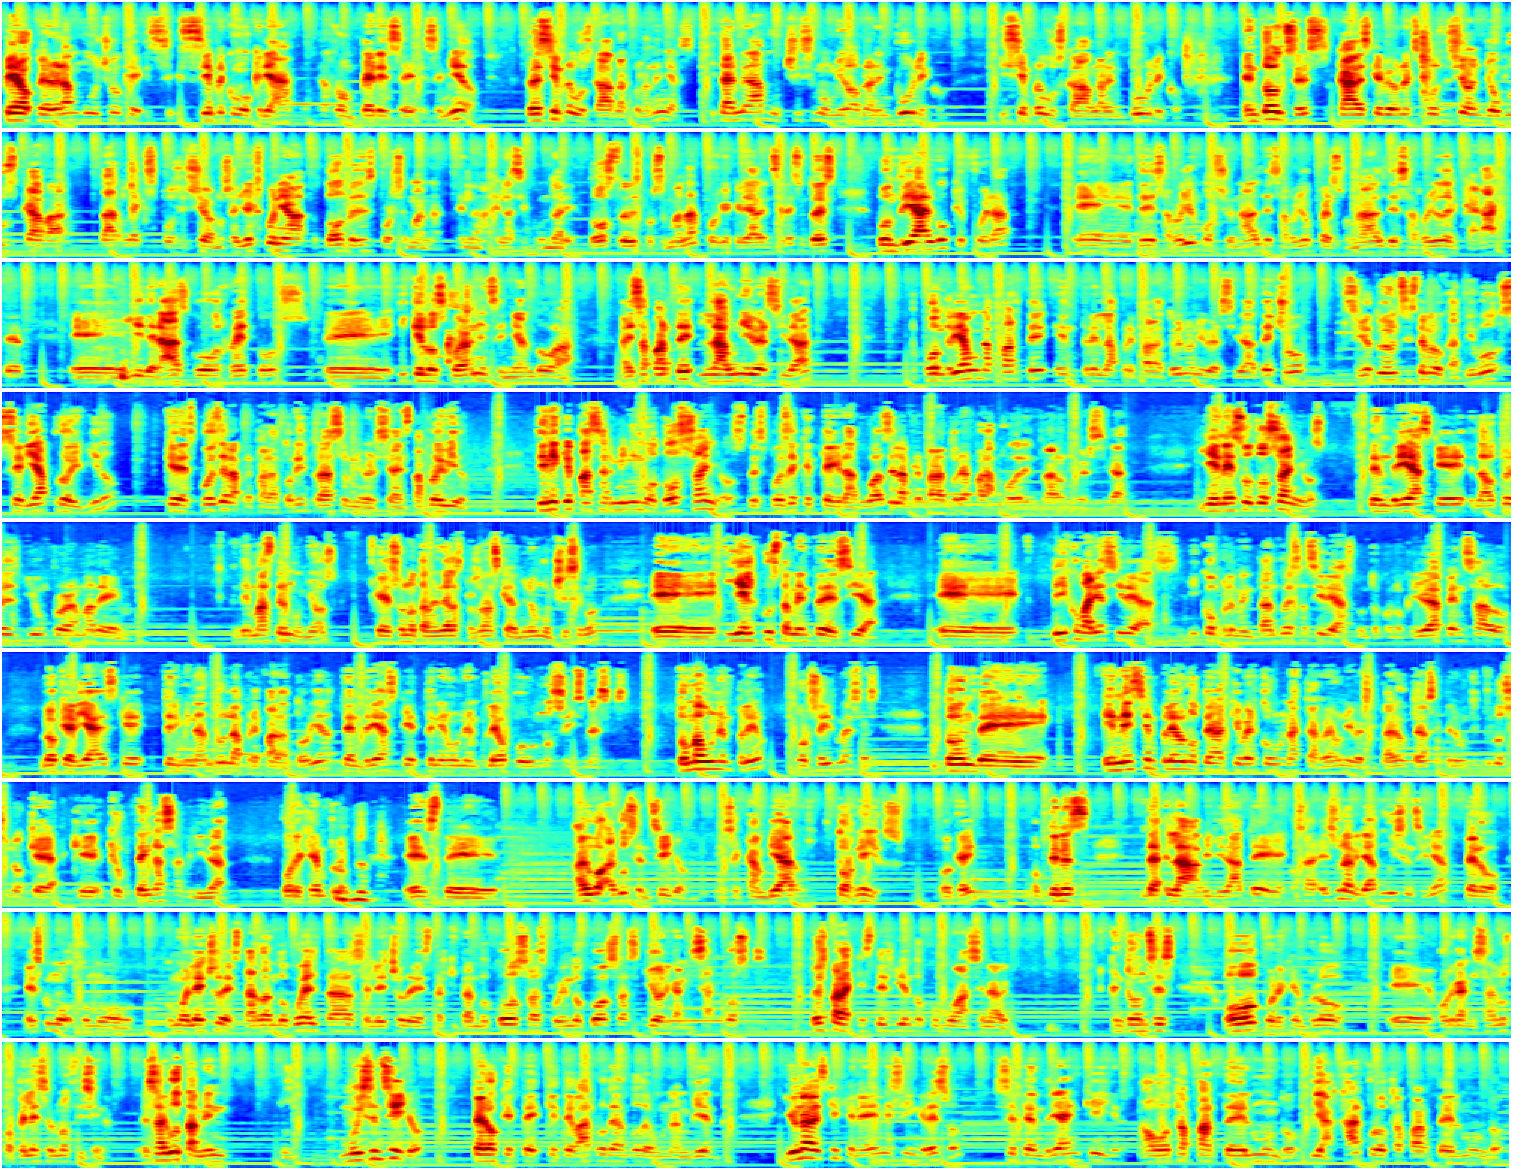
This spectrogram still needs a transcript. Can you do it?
pero, pero era mucho que siempre como quería romper ese, ese miedo. Entonces siempre buscaba hablar con las niñas. Y también me daba muchísimo miedo hablar en público. Y siempre buscaba hablar en público. Entonces, cada vez que veo una exposición, yo buscaba dar la exposición. O sea, yo exponía dos veces por semana en la, en la secundaria. Dos, tres veces por semana porque quería vencer eso. Entonces, pondría algo que fuera eh, de desarrollo emocional, desarrollo personal, desarrollo del carácter, eh, liderazgo, retos, eh, y que los fueran enseñando a, a, esa parte. La universidad pondría una parte entre la preparatoria y la universidad. De hecho, si yo tuviera un sistema educativo, sería prohibido que después de la preparatoria entraras a la universidad. Está prohibido. Tiene que pasar mínimo dos años después de que te gradúas de la preparatoria para poder entrar a la universidad. Y en esos dos años tendrías que, la otra vez vi un programa de, de Master Muñoz, que es uno también de las personas que admiro muchísimo, eh, y él justamente decía, eh, dijo varias ideas y complementando esas ideas junto con lo que yo había pensado, lo que haría es que terminando la preparatoria tendrías que tener un empleo por unos seis meses. Toma un empleo por seis meses donde en ese empleo no tenga que ver con una carrera universitaria, no tengas que tener un título, sino que, que, que obtengas habilidad. Por ejemplo, este, algo, algo sencillo, no sé, cambiar tornillos, ¿ok? Obtienes la habilidad de, o sea, es una habilidad muy sencilla, pero es como, como, como el hecho de estar dando vueltas, el hecho de estar quitando cosas, poniendo cosas y organizar cosas. Entonces, para que estés viendo cómo hacen algo. Entonces, o por ejemplo, eh, organizar los papeles en una oficina. Es algo también pues, muy sencillo, pero que te, que te va rodeando de un ambiente. Y una vez que generen ese ingreso, se tendrían que ir a otra parte del mundo, viajar por otra parte del mundo,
